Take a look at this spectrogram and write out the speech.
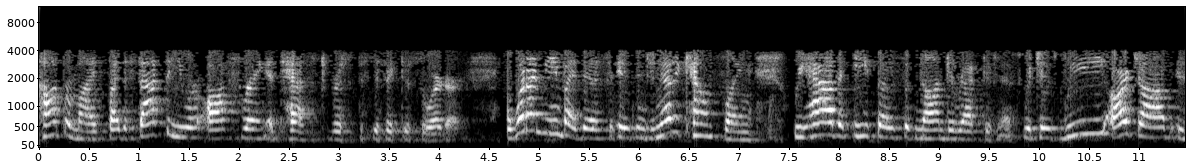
compromised by the fact that you are offering a test for a specific disorder. What I mean by this is in genetic counseling, we have an ethos of non-directiveness, which is we, our job is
